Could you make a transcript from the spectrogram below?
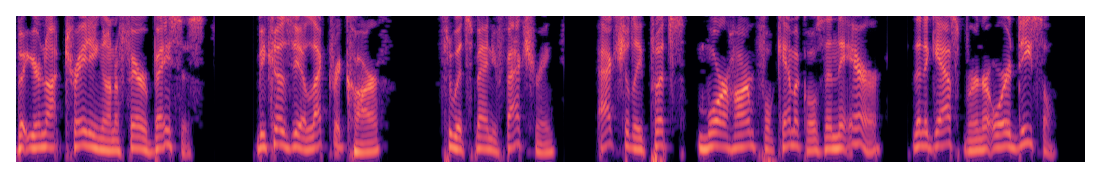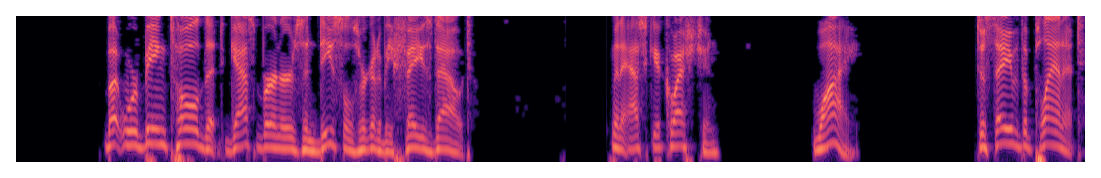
but you're not trading on a fair basis because the electric car, through its manufacturing, actually puts more harmful chemicals in the air than a gas burner or a diesel. But we're being told that gas burners and diesels are going to be phased out. I'm going to ask you a question. Why? To save the planet.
